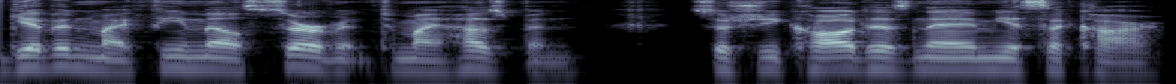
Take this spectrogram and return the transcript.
given my female servant to my husband. So she called his name Yisachar.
